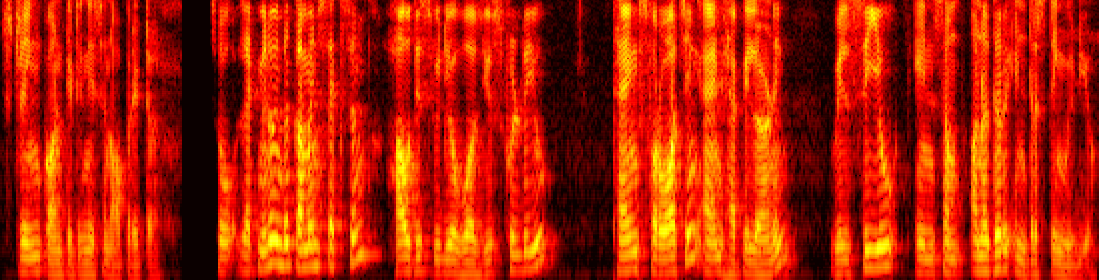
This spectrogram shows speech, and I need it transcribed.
string concatenation operator. So let me know in the comment section how this video was useful to you. Thanks for watching and happy learning. We'll see you in some another interesting video.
